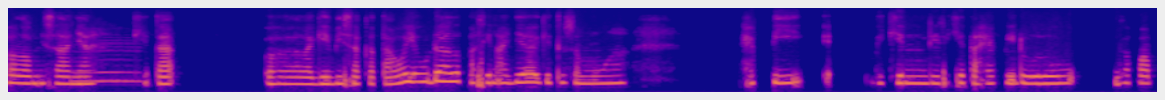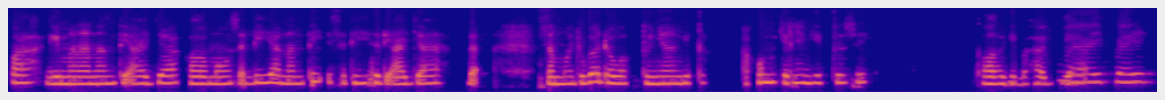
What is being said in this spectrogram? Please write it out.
kalau misalnya Hmm. kita eh, lagi bisa ketawa, ya udah lepasin aja gitu semua. Happy, bikin diri kita happy dulu. Gak apa-apa, gimana nanti aja. Kalau mau sedih ya nanti sedih-sedih aja. Semua juga ada waktunya gitu. Aku mikirnya gitu sih. Kalau lagi bahagia, Baik, baik.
